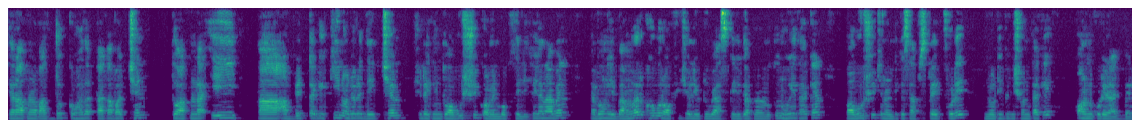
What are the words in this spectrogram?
যারা আপনারা বার্ধক্য ভাতার টাকা পাচ্ছেন, তো আপনারা এই আপডেটটাকে কি নজরে দেখছেন সেটা কিন্তু অবশ্যই কমেন্ট বক্সে লিখে জানাবেন এবং এই বাংলার খবর অফিসিয়াল ইউটিউবে আজকে যদি আপনারা নতুন হয়ে থাকেন, অবশ্যই চ্যানেলটিকে সাবস্ক্রাইব করে নোটিফিকেশনটাকে অন করে রাখবেন।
